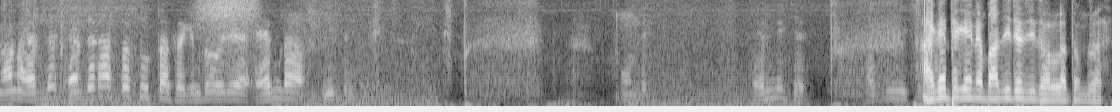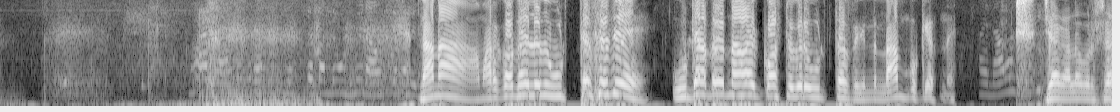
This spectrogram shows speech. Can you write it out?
না। না অ্যাপডেট অ্যাপডেট আস্তে আস্তে উঠতেছে কিন্তু ওই যে এমটা নিচে। এম নিচে আগে থেকে না বাজি টাজি ধরলা তোমরা। না না আমার কথা হলো যে উঠতেছে যে উঠা তো না হয় কষ্ট করে উঠতেছে কিন্তু নামবো কেমনে? যাক আলো বর্ষা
